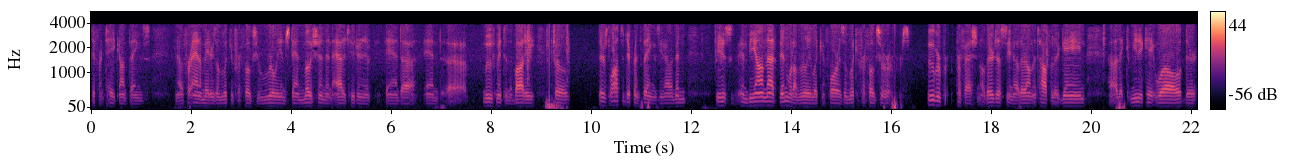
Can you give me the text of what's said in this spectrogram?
different take on things. You know, for animators, I'm looking for folks who really understand motion and attitude and and uh, and uh, movement in the body. So there's lots of different things, you know, and then you just and beyond that, then what I'm really looking for is I'm looking for folks who are uber professional. They're just you know they're on the top of their game. Uh, they communicate well. They're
